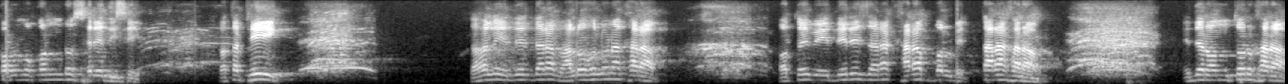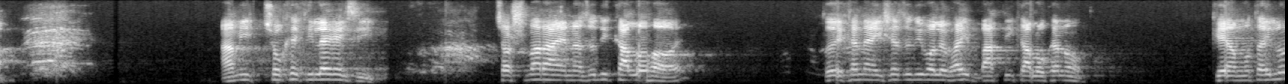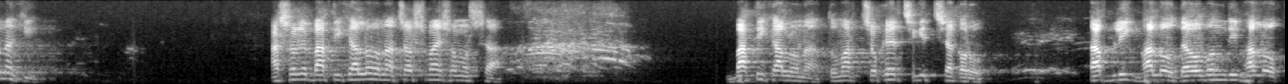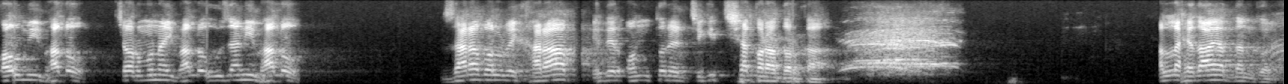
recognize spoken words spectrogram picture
কর্মকাণ্ড ছেড়ে দিছে। কথা ঠিক? তাহলে এদের দ্বারা ভালো হলো না খারাপ? অতএব এদের যারা খারাপ বলবে, তারা খারাপ। এদের অন্তর খারাপ। আমি চোখে কি লাগাইছি? চশমার আয়না যদি কালো হয়, তো এখানে আইসা যদি বলে, ভাই, বাতি কালো কেন? কেয়ামত আইলো নাকি? আসলে বাতি কালো না চশমায় সমস্যা? বাতি কালো না, তোমার চোখের চিকিৎসা করো। তাবলিক ভালো, দেওবন্দি ভালো কৌমি ভালো, চরমনাই ভালো, উজানি ভালো। যারা বলবে খারাপ, এদের অন্তরের চিকিৎসা করা দরকার। আল্লাহ হেদায়াত দান করে।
